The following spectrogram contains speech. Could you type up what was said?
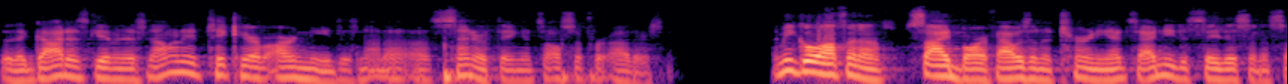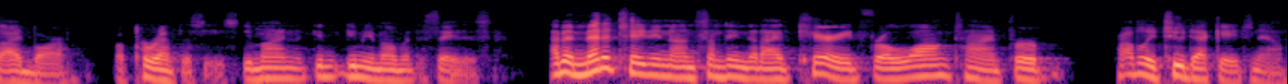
so that God has given us not only to take care of our needs, it's not a, a center thing, it's also for others. Let me go off on a sidebar. If I was an attorney, I'd say I need to say this in a sidebar, a parenthesis. Do you mind? Give, give me a moment to say this. I've been meditating on something that I've carried for a long time, for probably two decades now.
